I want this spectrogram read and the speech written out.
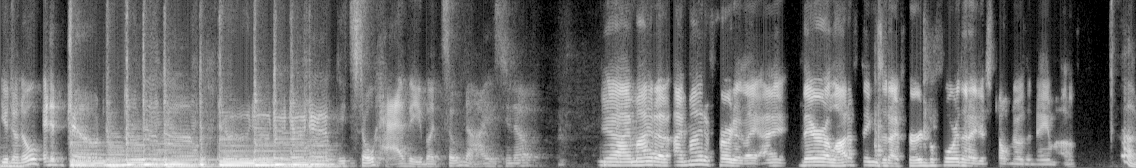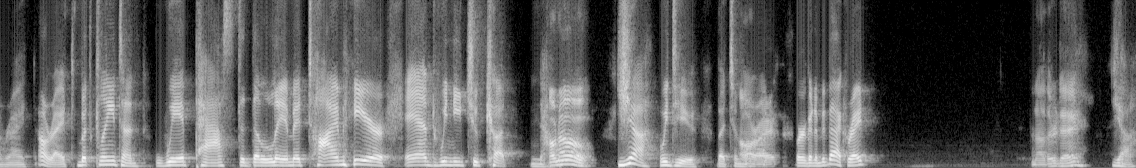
You don't know? And it it's so heavy, but so nice, you know? yeah, I might have I might have heard it. Like I, there are a lot of things that I've heard before that I just don't know the name of. All right, all right. But Clinton, we passed the limit time here, and we need to cut now. Oh no! Yeah, we do. But tomorrow All right, we're gonna be back, right? another day. Yeah,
